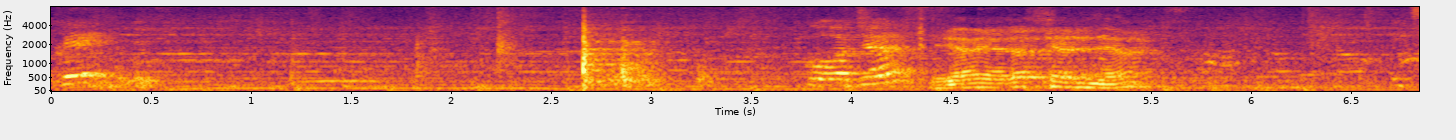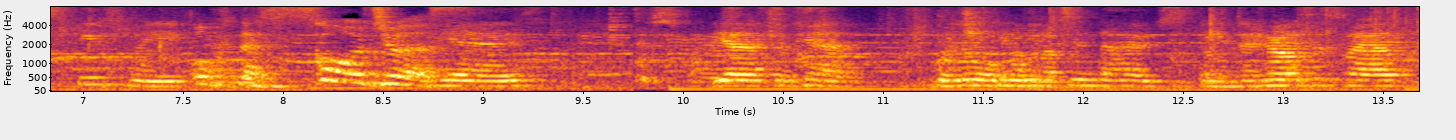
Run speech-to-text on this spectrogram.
Okay. Gorgeous. Yeah, yeah, that's getting there. Excuse me. Oh, that's gorgeous. Yes. Yes, you can. But you can problem. use it in the house. In the house as well.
